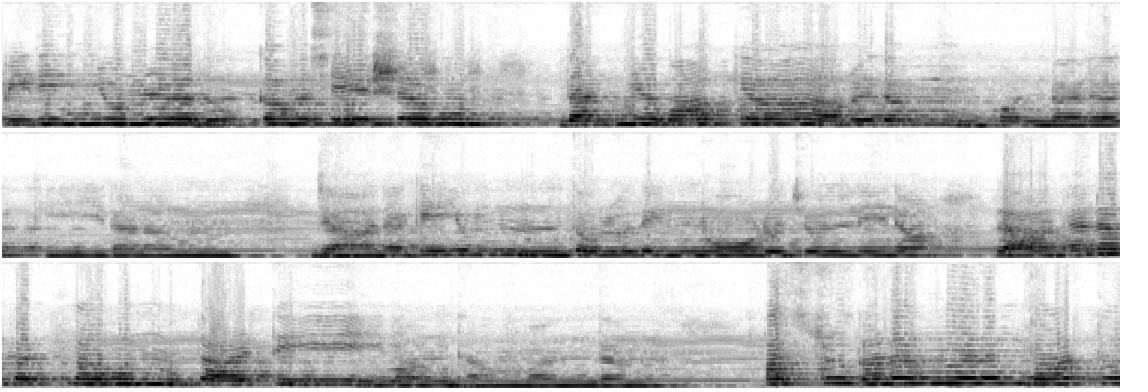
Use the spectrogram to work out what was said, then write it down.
പിരിഞ്ഞുള്ള ദുഃഖമശേഷവും ധന്യവാക്യാമൃതം കൊണ്ടലക്കീരണം ജാനകിയും തൊഴുതിന്നോടു ചൊല്ലിന ലാഘന പത്മവും താഴ്ത്തി മന്ദം മന്ദം. അശ്രുകണങ്ങളും വാർത്തു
